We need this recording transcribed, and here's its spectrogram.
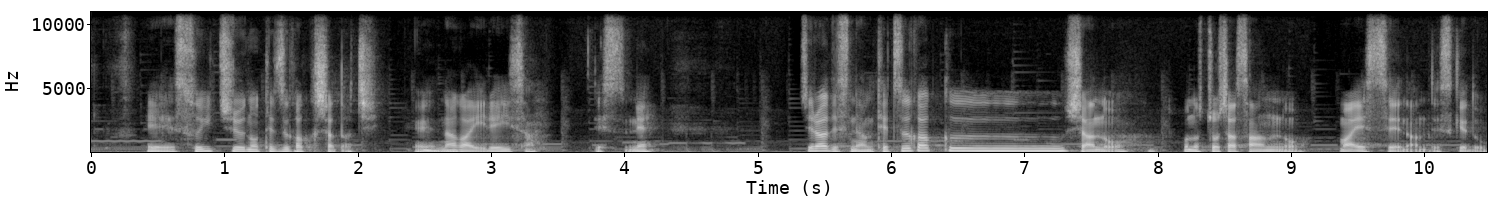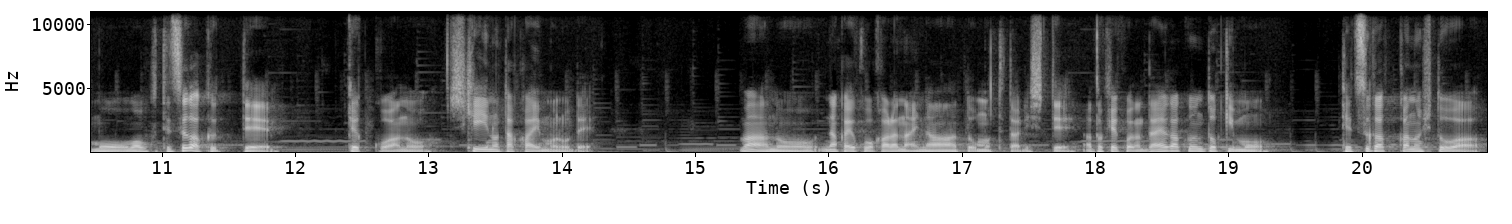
「えー水中の哲学者たち」えーうん。永井玲さんですね。こちらはですねあの哲学者のこの著者さんの、まあ、エッセイなんですけども、まあ僕哲学って結構あの敷居の高いものでまああのなんかよくわからないなと思ってたりしてあと結構大学の時も哲学科の人は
